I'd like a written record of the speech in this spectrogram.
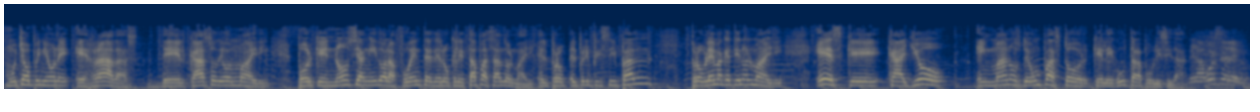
muchas opiniones erradas del caso de Almighty porque no se han ido a la fuente de lo que le está pasando a Almighty. El, pro- el principal problema que tiene Almighty es que cayó en manos de un pastor que le gusta la publicidad. Le lavó el cerebro.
